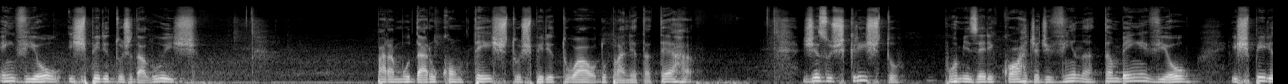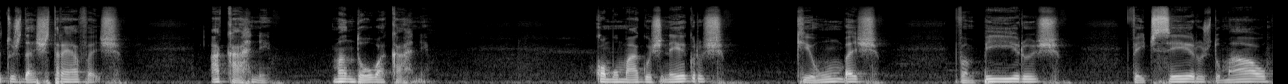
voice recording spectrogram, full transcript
enviou espíritos da luz para mudar o contexto espiritual do planeta Terra, Jesus Cristo, por misericórdia divina, também enviou espíritos das trevas à carne, mandou a carne. Como magos negros, quiumbas, vampiros, feiticeiros do mal,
